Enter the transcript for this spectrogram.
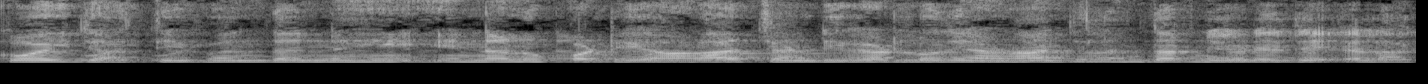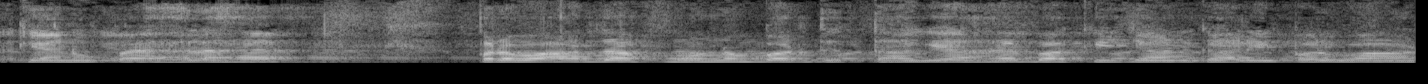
ਕੋਈ ਜਾਤੀ ਬੰਧਨ ਨਹੀਂ। ਇਹਨਾਂ ਨੂੰ ਪਟਿਆਲਾ, ਚੰਡੀਗੜ੍ਹ, ਲੁਧਿਆਣਾ, ਜਲੰਧਰ ਨੇੜੇ ਦੇ ਇਲਾਕਿਆਂ ਨੂੰ ਪਹਿਲ ਹੈ। ਪਰਿਵਾਰ ਦਾ ਫੋਨ ਨੰਬਰ ਦਿੱਤਾ ਗਿਆ ਹੈ। ਬਾਕੀ ਜਾਣਕਾਰੀ ਪਰਿਵਾਰ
